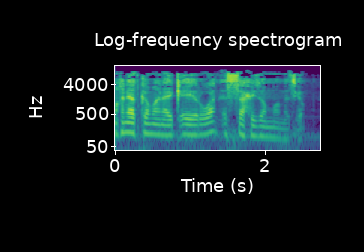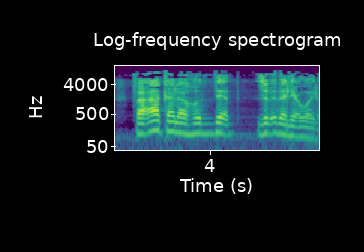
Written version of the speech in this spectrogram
ምኽንያት ከማን ኣይቀይርዋን እሳ ሒዞሞ መጺኦም ፈኣከለሁ ብ ዝብኢ በሊዕዎ ኢሉ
